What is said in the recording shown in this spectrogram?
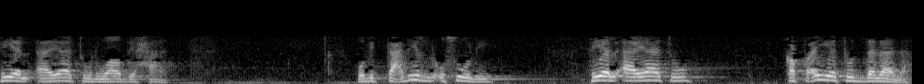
هي الآيات الواضحات وبالتعبير الأصولي هي الآيات قطعية الدلالة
